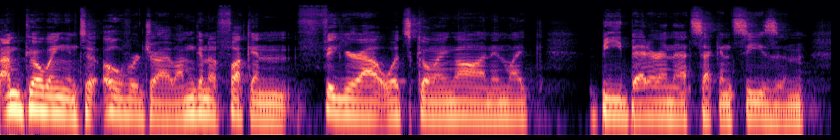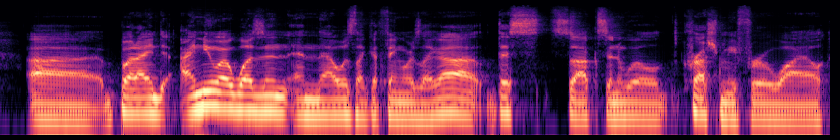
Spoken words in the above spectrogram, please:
I'm going into overdrive. I'm gonna fucking figure out what's going on and like be better in that second season. Uh, but I I knew I wasn't, and that was like a thing where it's like ah this sucks and will crush me for a while.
